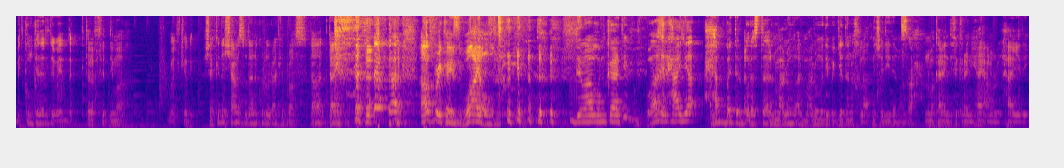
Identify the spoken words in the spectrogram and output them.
بتكون كتلته بيدك. تلف في الدماغ. بالكبد عشان كده الشعب السوداني كله راكب راس. آه دايم Africa is wild دماغهم كاتب. وآخر حاجة حبه البروستات المعلومه المعلومة دي بجد أنا خلعتني شديده man. صح. أنا ما كان عندي فكرة نهائيه عن الحاجة دي.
